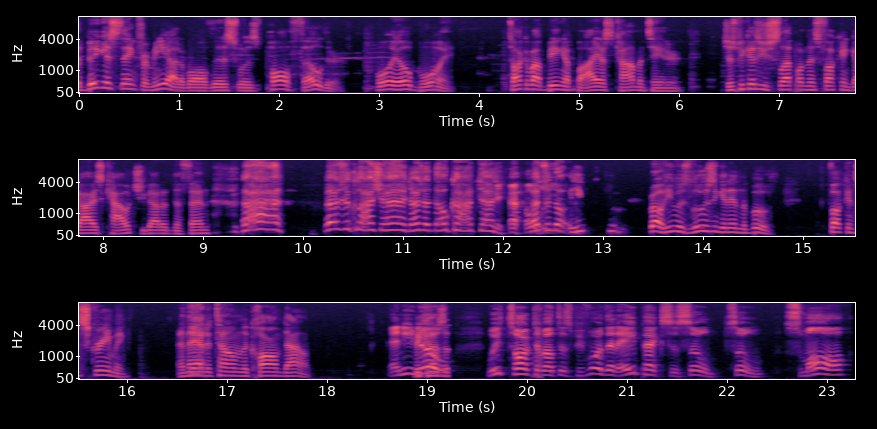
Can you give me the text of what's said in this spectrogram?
The biggest thing for me out of all of this was Paul Felder. Boy, oh boy. Talk about being a biased commentator. Just because you slept on this fucking guy's couch, you got to defend. Ah, that's a clash of heads. That's a no contest. Yeah, That's a no. He, bro, he was losing it in the booth, fucking screaming, and they Yeah. had to tell him to calm down. And you know, we've talked about this before that Apex is so so small.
